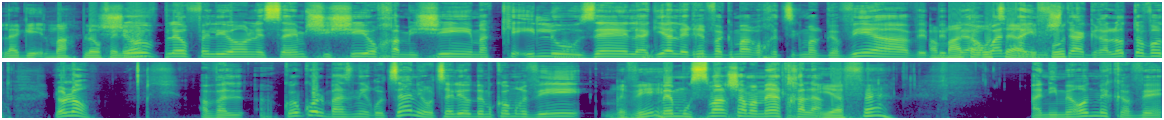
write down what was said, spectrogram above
להגיד, מה, פלייאוף עליון? שוב פלייאוף עליון, לסיים שישי או חמישי, עם הכאילו לא. זה, להגיע לרבע גמר או חצי גמר גביע, מה אתה ובוואנטה עם? שתי הגרלות טובות. לא, לא. אבל קודם כל, מה אני רוצה? אני רוצה להיות במקום רביעי, רביעי? ממוסמר שם מההתחלה. יפה. אני מאוד מקווה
